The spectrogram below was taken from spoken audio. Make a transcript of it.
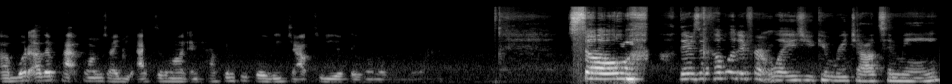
Um, what other platforms are you active on, and how can people reach out to you if they want to learn? So, there's a couple of different ways you can reach out to me.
